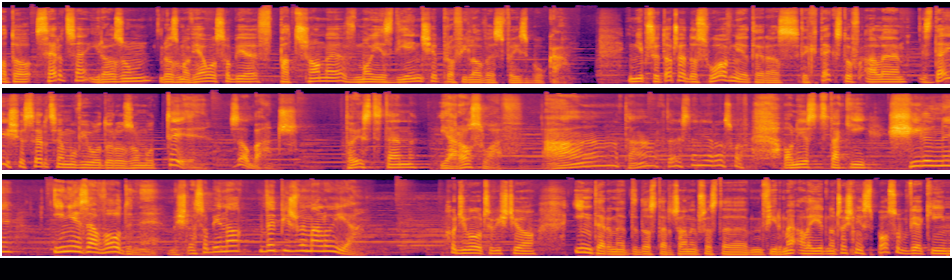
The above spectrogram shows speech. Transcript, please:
Oto serce i rozum rozmawiało sobie wpatrzone w moje zdjęcie profilowe z Facebooka. Nie przytoczę dosłownie teraz tych tekstów, ale zdaje się serce mówiło do rozumu: Ty, zobacz, to jest ten Jarosław. A, tak, to jest ten Jarosław. On jest taki silny i niezawodny. Myślę sobie, no, wypisz, wymaluj ja. Chodziło oczywiście o internet dostarczany przez tę firmę, ale jednocześnie sposób, w jaki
